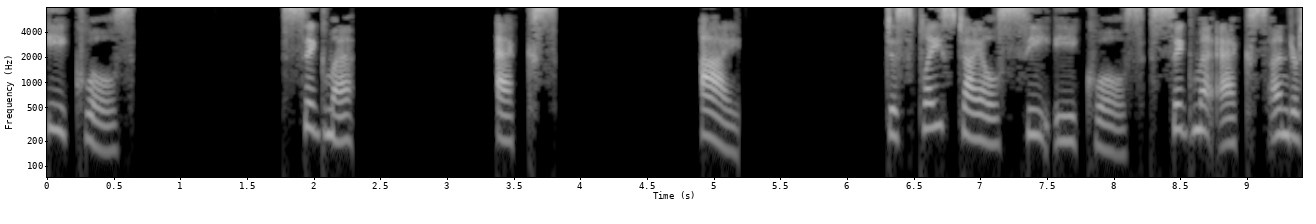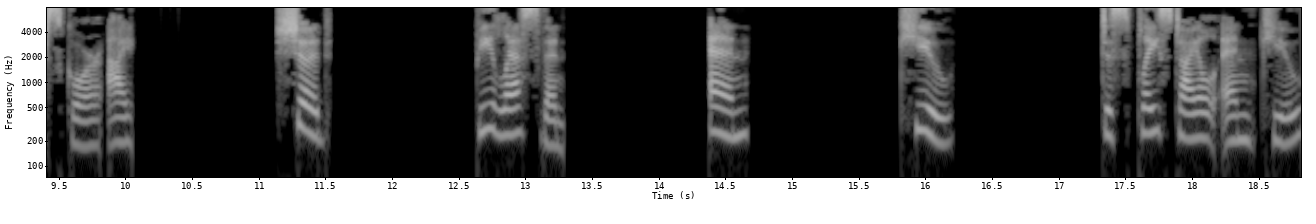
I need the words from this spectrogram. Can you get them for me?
Equals sigma x i display style c equals sigma x underscore i should be less than n q display style nq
